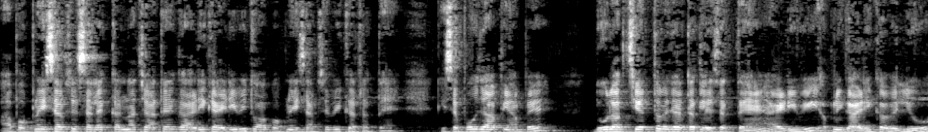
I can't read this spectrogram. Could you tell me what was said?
आप अपने हिसाब से सेलेक्ट करना चाहते हैं गाड़ी का आईडी तो आप अपने हिसाब से भी कर सकते हैं। कि सपोज़ आप यहाँ पे दो लाख छिहत्तर हज़ार तक ले सकते हैं आईडी अपनी गाड़ी का वैल्यू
